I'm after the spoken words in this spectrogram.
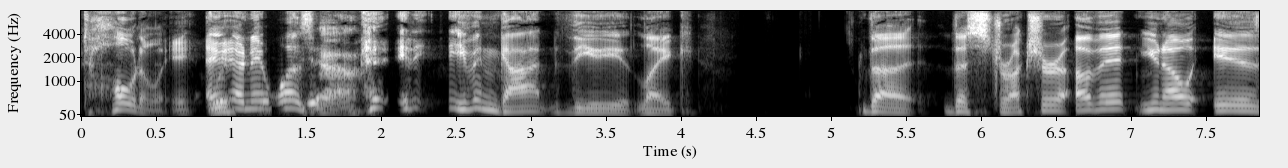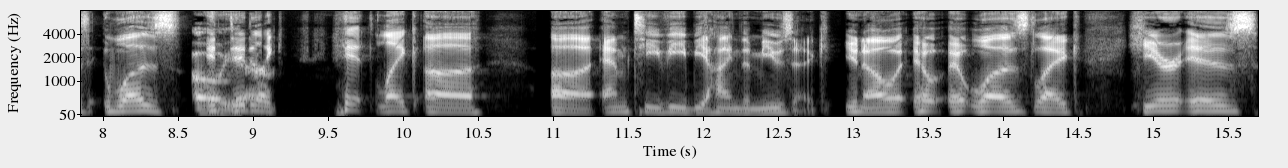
Totally. And, With- and it was Yeah. it even got the like the the structure of it, you know, is was Oh, it did yeah. like hit like a uh MTV behind the music. You know, it, it was like here is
